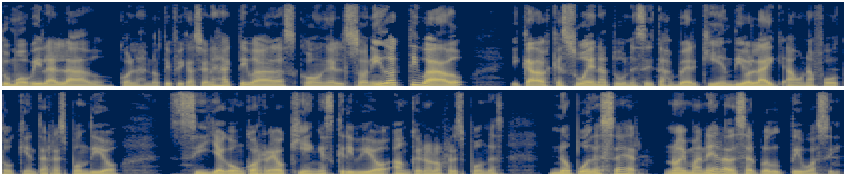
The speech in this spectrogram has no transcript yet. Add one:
tu móvil al lado, con las notificaciones activadas, con el sonido activado y cada vez que suena tú necesitas ver quién dio like a una foto, quién te respondió, si llegó un correo, quién escribió, aunque no lo respondas. No puede ser. No hay manera de ser productivo así.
